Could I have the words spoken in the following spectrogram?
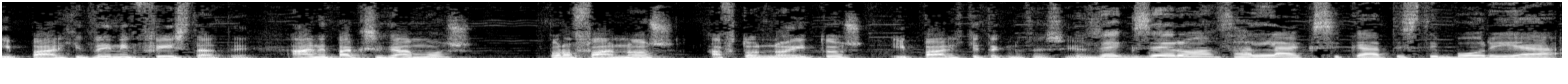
υπάρχει, δεν υφίσταται. Αν υπάρξει γάμος, προφανώς αυτονοήτως υπάρχει και τεκνοθεσία. Δεν ξέρω αν θα αλλάξει κάτι στην πορεία,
